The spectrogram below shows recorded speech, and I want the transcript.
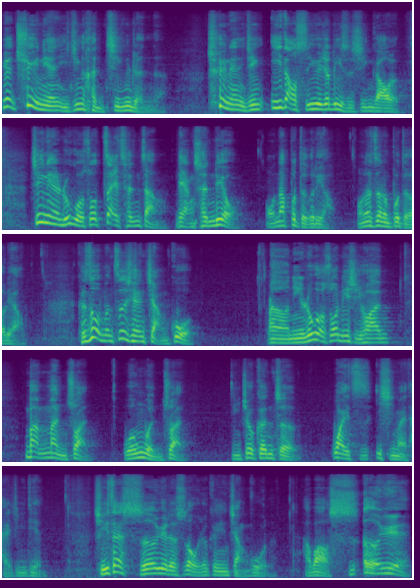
因为去年已经很惊人了，去年已经一到十一月就历史新高了，今年如果说再成长两成六哦，那不得了哦，那真的不得了。可是我们之前讲过，呃，你如果说你喜欢慢慢赚、稳稳赚，你就跟着外资一起买台积电。其实，在十二月的时候，我就跟你讲过了，好不好？十二月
